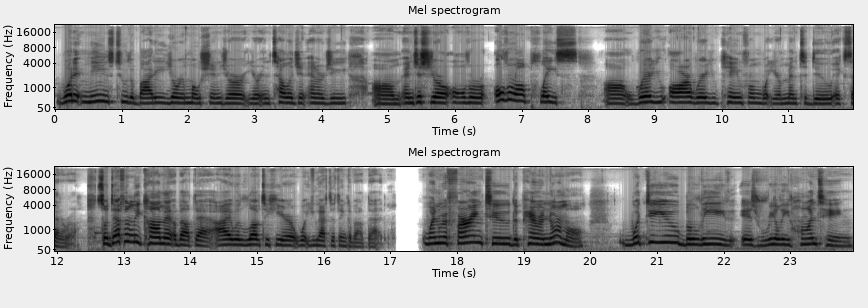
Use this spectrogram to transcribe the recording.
what it means to the body, your emotions, your your intelligent energy, um, and just your over overall place. Uh, where you are, where you came from, what you're meant to do, etc. So definitely comment about that. I would love to hear what you have to think about that. When referring to the paranormal, what do you believe is really haunting,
